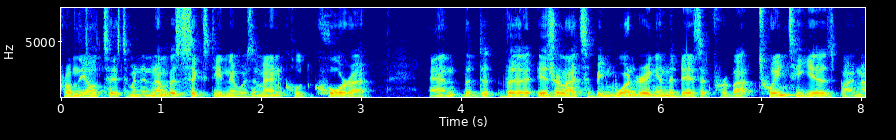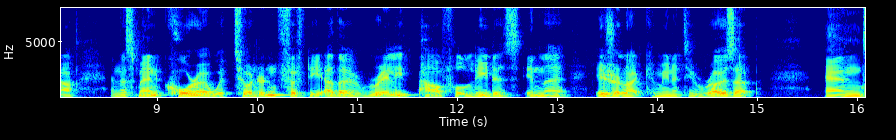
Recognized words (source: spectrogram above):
from the Old Testament. In Numbers 16, there was a man called Korah, and the, the Israelites had been wandering in the desert for about 20 years by now. And this man, Korah, with 250 other really powerful leaders in the Israelite community, rose up. And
